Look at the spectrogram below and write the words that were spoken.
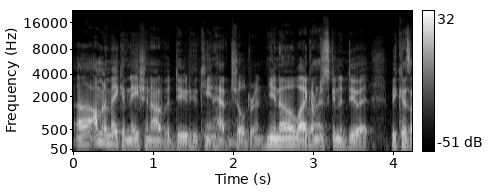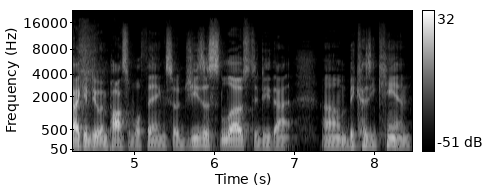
uh, I'm going to make a nation out of a dude who can't have children, you know, like I'm just going to do it because I can do impossible things. So Jesus loves to do that um, because he can.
